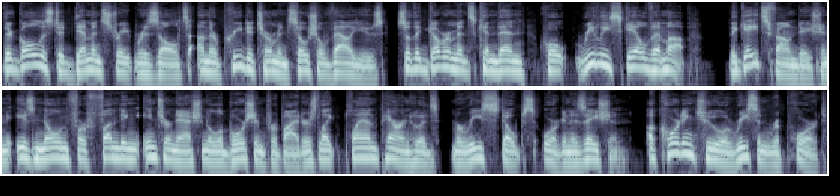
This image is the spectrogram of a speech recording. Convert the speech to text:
Their goal is to demonstrate results on their predetermined social values so that governments can then, quote, really scale them up. The Gates Foundation is known for funding international abortion providers like Planned Parenthood's Marie Stopes organization. According to a recent report,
